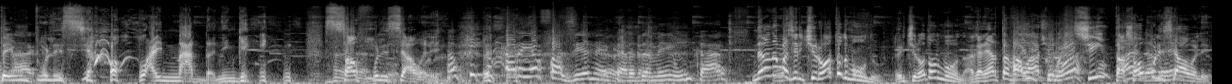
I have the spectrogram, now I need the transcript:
Tem um policial lá e nada, ninguém. Só o policial ali. Mas o que, que o cara ia fazer, né, cara? Também um cara. Não, não, mas ele tirou todo mundo. Ele tirou todo mundo. A galera tava Ah, lá. ele tirou? Com... Sim, tá Ah, só o ainda policial ali.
